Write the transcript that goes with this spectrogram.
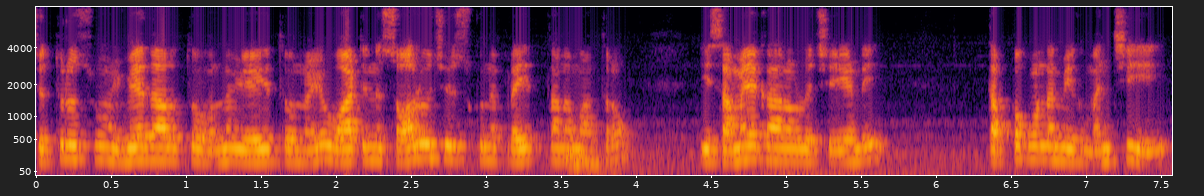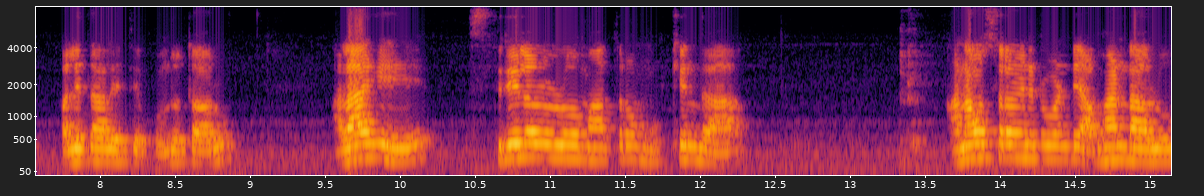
శత్రుత్వం విభేదాలతో ఉన్నవి ఏవైతే ఉన్నాయో వాటిని సాల్వ్ చేసుకునే ప్రయత్నాలు మాత్రం ఈ సమయకాలంలో చేయండి. తప్పకుండా మీకు మంచి ఫలితాలు అయితే పొందుతారు. అలాగే స్త్రీలలో మాత్రం ముఖ్యంగా అనవసరమైనటువంటి అభాండాలు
